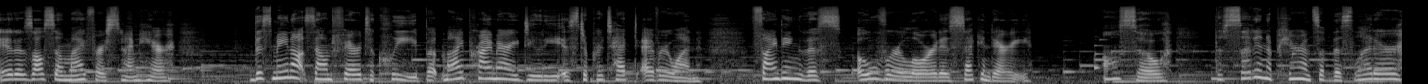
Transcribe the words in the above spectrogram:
it is also my first time here. This may not sound fair to Klee, but my primary duty is to protect everyone. Finding this overlord is secondary. Also, the sudden appearance of this letter,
